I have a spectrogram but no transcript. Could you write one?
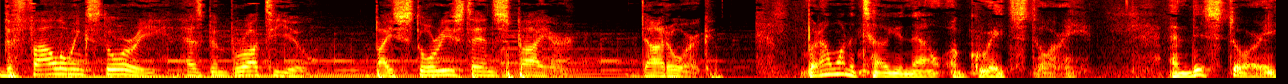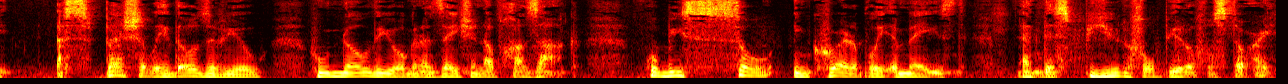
The following story has been brought to you by StoriesToInspire.org. But I want to tell you now a great story. And this story, especially those of you who know the organization of Chazak, will be so incredibly amazed at this beautiful, beautiful story.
